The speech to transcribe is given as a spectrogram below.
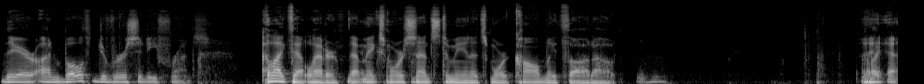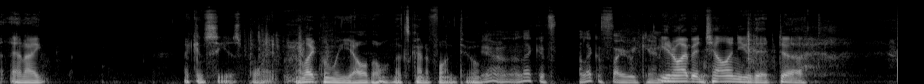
there on both diversity fronts. I like that letter. That makes more sense to me, and it's more calmly thought out. like- and, and I, I can see his point. I like when we yell though. That's kind of fun too. Yeah, I like a, I like a fiery Kenny. You know, I've been telling you that. Uh,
